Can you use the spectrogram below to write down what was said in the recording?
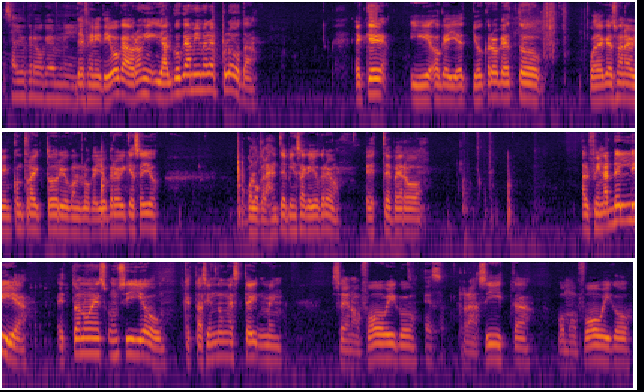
Esa yo creo que es mi... Definitivo, cabrón. Y, y algo que a mí me le explota es que, y ok, yo creo que esto puede que suene bien contradictorio con lo que yo creo y qué sé yo, o con lo que la gente piensa que yo creo. Este, pero al final del día, esto no es un CEO que está haciendo un statement xenofóbico, Eso. racista, homofóbico,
